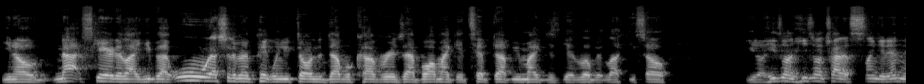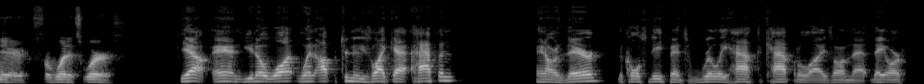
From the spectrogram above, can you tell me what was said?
You know, not scared of like you'd be like, "Ooh, that should have been picked." When you throw in the double coverage, that ball might get tipped up. You might just get a little bit lucky. So, you know, he's gonna he's gonna try to sling it in there for what it's worth. Yeah, and you know what? When opportunities like that happen, and are there, the Colts defense really have to capitalize on that. They are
